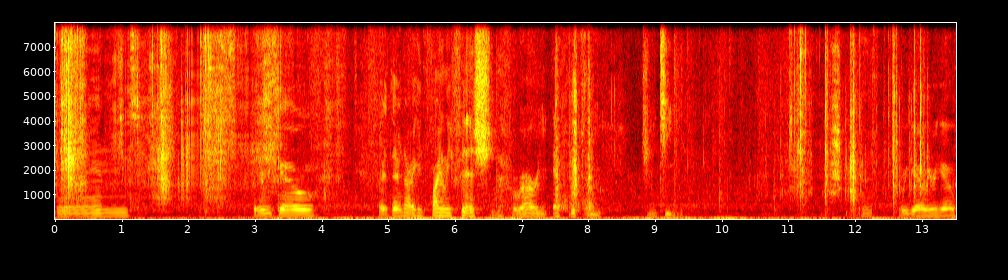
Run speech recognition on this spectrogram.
And there we go. Right there, now I can finally finish the Ferrari F50 GT. Here we go, here we go.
